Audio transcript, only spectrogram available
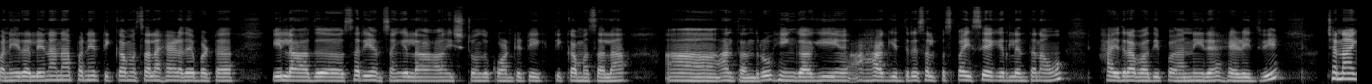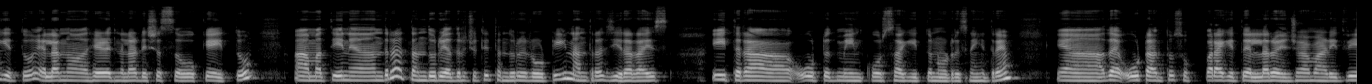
ಪನ್ನೀರಲ್ಲಿ ನಾನು ಪನ್ನೀರ್ ಟಿಕ್ಕಾ ಮಸಾಲ ಹೇಳಿದೆ ಬಟ್ ಇಲ್ಲ ಅದು ಸರಿ ಅನ್ಸಂಗಿಲ್ಲ, ಇಷ್ಟೊಂದು ಕ್ವಾಂಟಿಟಿ ಟಿಕ್ಕಾ ಮಸಾಲ ಅಂತಂದರು. ಹೀಗಾಗಿ ಹಾಗಿದ್ದರೆ ಸ್ವಲ್ಪ ಸ್ಪೈಸಿ ಆಗಿರಲಿ ಅಂತ ನಾವು ಹೈದ್ರಾಬಾದಿ ಪನ್ನೀರ್ ಹೇಳಿದ್ವಿ. ಚೆನ್ನಾಗಿತ್ತು. ಎಲ್ಲನೂ ಹೇಳಿದ್ನೆಲ್ಲ ಡಿಶಸ್ ಓಕೆ ಇತ್ತು. ಮತ್ತೇನು ಅಂದ್ರೆ ತಂದೂರಿ, ಅದ್ರ ಜೊತೆ ತಂದೂರಿ ರೋಟಿ, ನಂತರ ಜೀರಾ ರೈಸ್ ಈ ಥರ ಊಟದ ಮೇನ್ ಕೋರ್ಸ್ ಆಗಿತ್ತು ನೋಡ್ರಿ ಸ್ನೇಹಿತರೆ. ಅದೇ ಊಟ ಅಂತೂ ಸೂಪರಾಗಿತ್ತು ಎಲ್ಲರೂ ಎಂಜಾಯ್ ಮಾಡಿದ್ವಿ.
